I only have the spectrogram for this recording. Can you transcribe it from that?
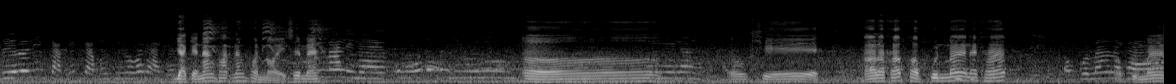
ซื้อแล้วรีบกลับรีบกลับบางทีเขาก็อยากจะอยากจะนั่งพักนั่งผ่อนหน่อยใช่ไหมที่บ้านเหนื่อยๆโอ้โหต้องไปยืนเออ นี่นั่น โอเค เอาละครับ ขอบคุณมากนะครับขอบ คุณมากเลยขอบคุณมาก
